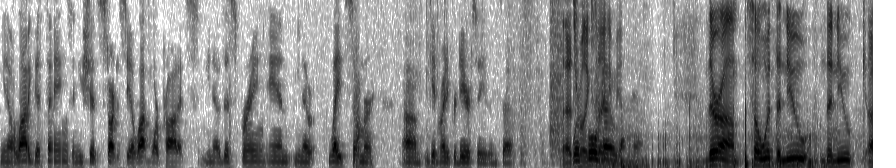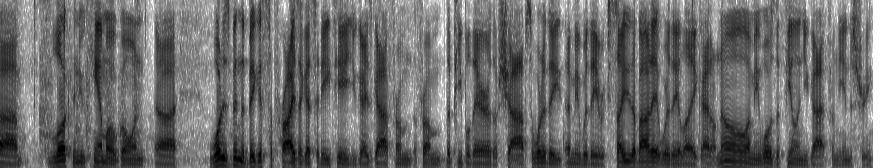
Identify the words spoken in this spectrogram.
you know, a lot of good things, and you should start to see a lot more products, you know, this spring and you know late summer, um, getting ready for deer season. So That's really exciting, man. right. They're um so with the new the new uh, look, the new camo going. Uh, what has been the biggest surprise, I guess, at ATA you guys got from from the people there, the shops? What are they? I mean, were they excited about it? Were they like, I don't know? I mean, what was the feeling you got from the industry?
